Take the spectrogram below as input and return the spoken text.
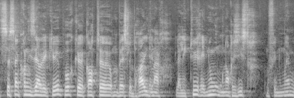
se synchroniser avec eux pour que quand euh, on baisse le bras, ils démarrent la lecture et nous on enregistre on fait nous-mêmes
